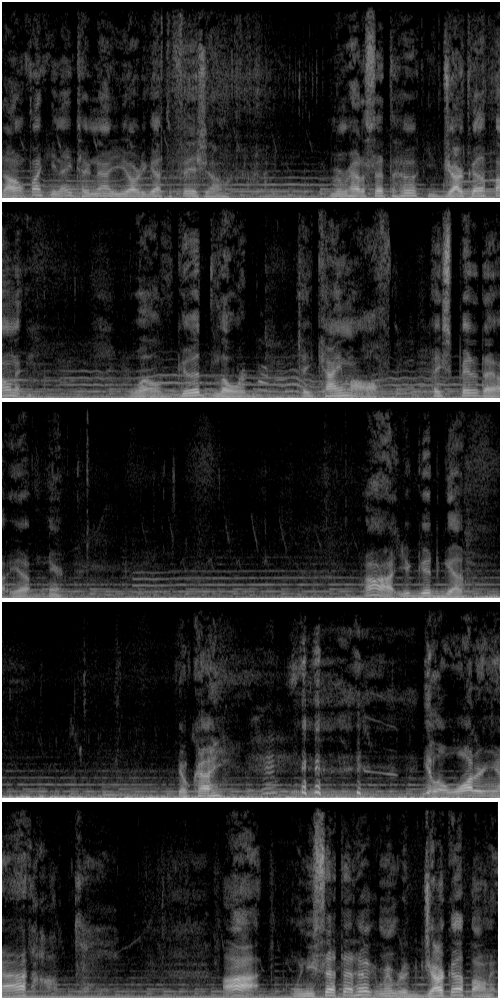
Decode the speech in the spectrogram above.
But I don't think you need to now. You already got the fish on. Remember how to set the hook? You jerk up on it. Well, good Lord, he came off. He spit it out. Yep. Here. All right, you're good to go. You okay? Mm-hmm. Get a little water in your eye. All right. When you set that hook, remember to jerk up on it.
